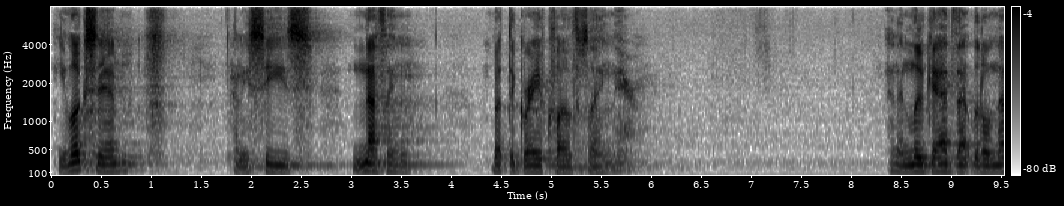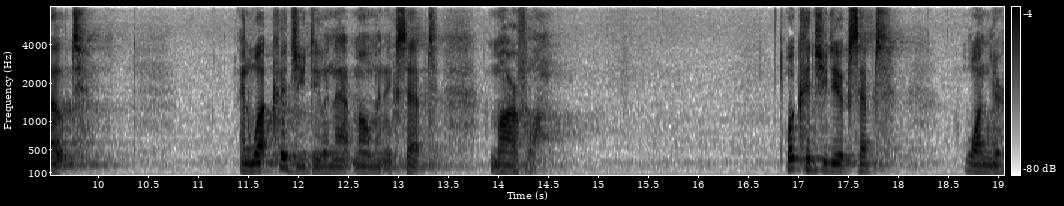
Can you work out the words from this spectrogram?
he looks in, and he sees nothing but the grave clothes laying there. And then Luke adds that little note. And what could you do in that moment except marvel? What could you do except wonder?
